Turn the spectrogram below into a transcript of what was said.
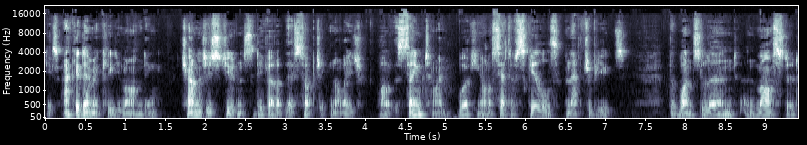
It's academically demanding, challenges students to develop their subject knowledge while at the same time working on a set of skills and attributes that once learned and mastered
